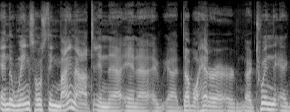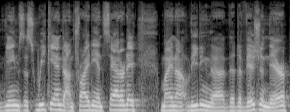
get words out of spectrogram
And the Wings hosting Minot in, uh, in a, a doubleheader or, or twin uh, games this weekend on Friday and Saturday. Minot leading the, the division there.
